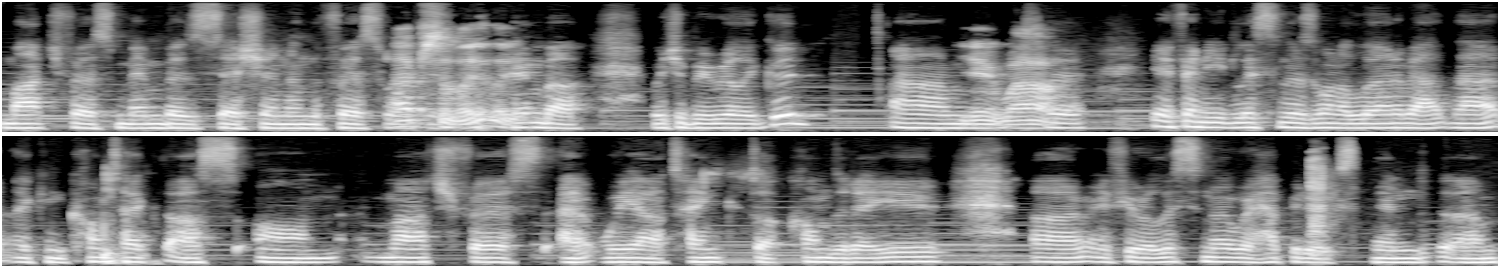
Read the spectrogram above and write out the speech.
March first members session and the first week Absolutely. of September, which would be really good. Um, yeah, wow. So, if any listeners want to learn about that, they can contact us on March 1st at wearetank.com.au. Um, if you're a listener, we're happy to extend um,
